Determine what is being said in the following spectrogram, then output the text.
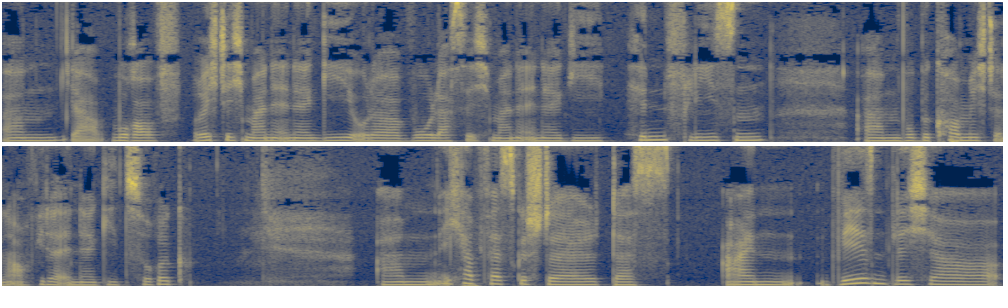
ähm, ja, worauf richte ich meine Energie oder wo lasse ich meine Energie hinfließen? Ähm, wo bekomme ich denn auch wieder Energie zurück? Ähm, ich habe festgestellt, dass ein wesentlicher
